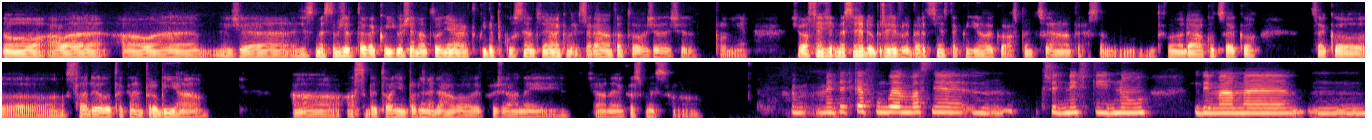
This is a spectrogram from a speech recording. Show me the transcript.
No, ale, ale že, že si myslím, že to je takový, jako, že na to nějak, takový pokusy na to nějak vyzerát a to, že, že pro mě, že vlastně, že myslím, že dobře, že v Liberci nic takového, jako aspoň co já, teda jsem na dálku, co jako co jako uh, sleduju, tak neprobíhá. A asi by to ani plně nedávalo jako žádný, žádný jako smysl. No. My teďka fungujeme vlastně tři dny v týdnu, kdy máme mm,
